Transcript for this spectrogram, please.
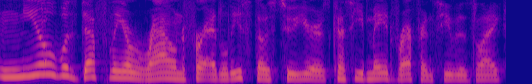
Neil was definitely around for at least those two years because he made reference. He was like,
